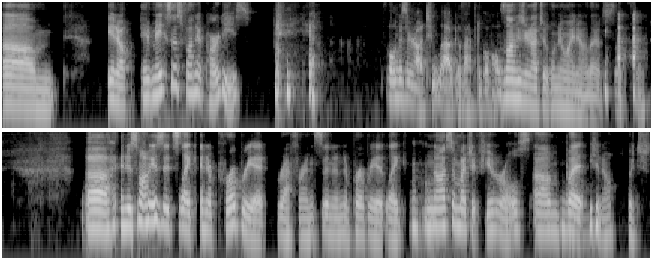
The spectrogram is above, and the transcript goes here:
Um, you know, it makes us fun at parties. yeah. As long as they're not too loud, because I have to go home. As long as you're not too well, no, I know that's, that's uh, and as long as it's like an appropriate reference and an appropriate, like mm-hmm. not so much at funerals, um, but you know, which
